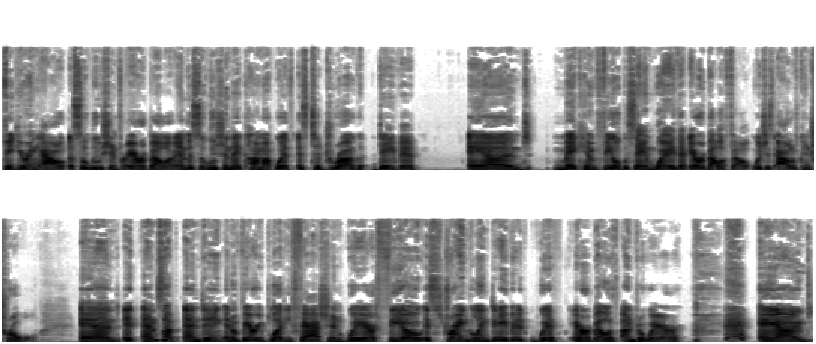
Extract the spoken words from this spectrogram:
figuring out a solution for Arabella. And the solution they come up with is to drug David and make him feel the same way that Arabella felt, which is out of control. And it ends up ending in a very bloody fashion where Theo is strangling David with Arabella's underwear. and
